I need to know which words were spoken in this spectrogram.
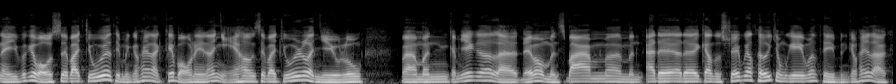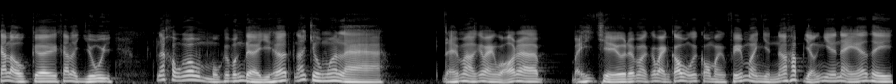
này với cái bộ C3 chuối ấy, thì mình cảm thấy là cái bộ này nó nhẹ hơn C3 chuối rất là nhiều luôn. Và mình cảm giác là để mà mình spam ờ, mình AD AD counter strike các thứ trong game á, thì mình cảm thấy là khá là ok khá là vui. Nó không có một cái vấn đề gì hết. Nói chung á là để mà các bạn bỏ ra 7 triệu để mà các bạn có một cái con bàn phím mà nhìn nó hấp dẫn như thế này á thì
